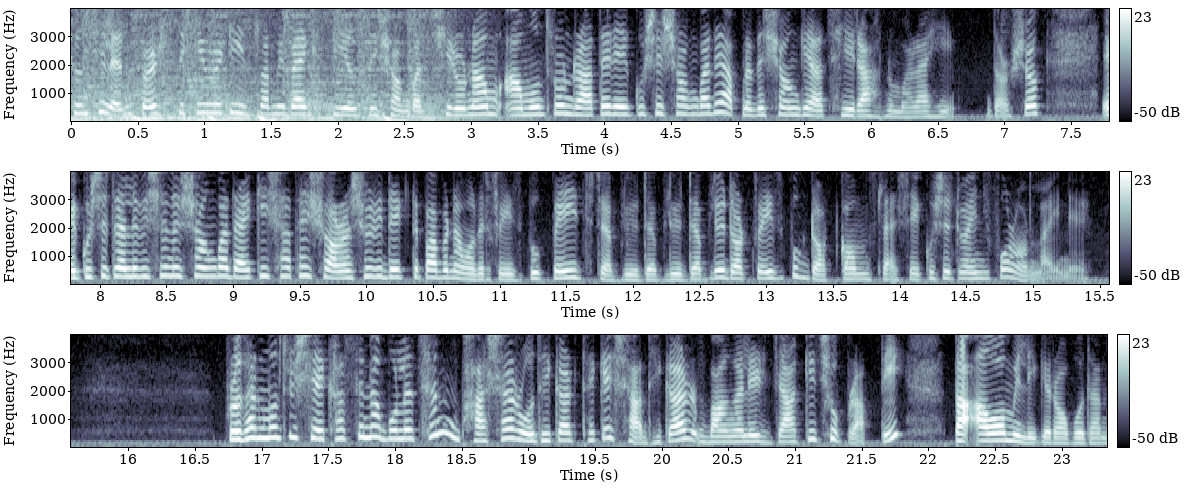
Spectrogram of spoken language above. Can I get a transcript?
শুনছিলেন First Security Islami Bank PLC সংবাদ শিরোনাম। আমন্ত্রণ রাতের একুশের সংবাদে আপনাদের সঙ্গে আছি রাহনুমা রাহি। দর্শক, একুশে টেলিভিশনের সংবাদ একই সাথে সরাসরি দেখতে পাবেন আমাদের Facebook page W W W dot Facebook dot com slash Ekushey twenty four অনলাইনে প্রধানমন্ত্রী শেখ হাসিনা বলেছেন, ভাষার অধিকার থেকে স্বাধিকার, বাঙালির যা কিছু প্রাপ্তি, তা আওয়ামী লীগের অবদান।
